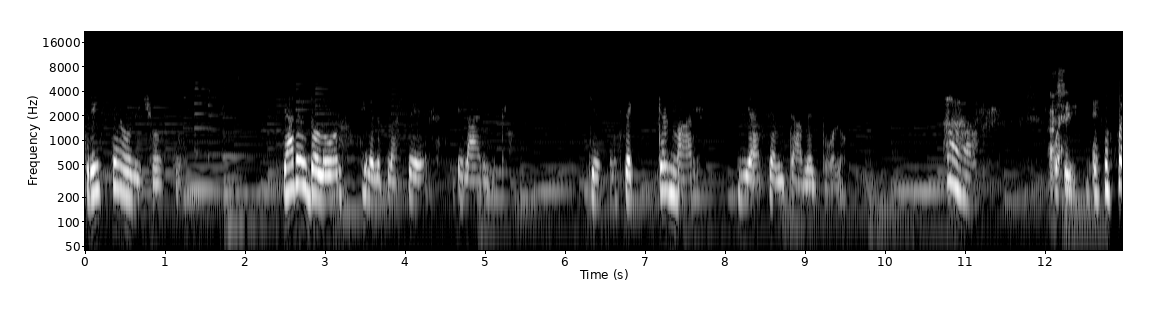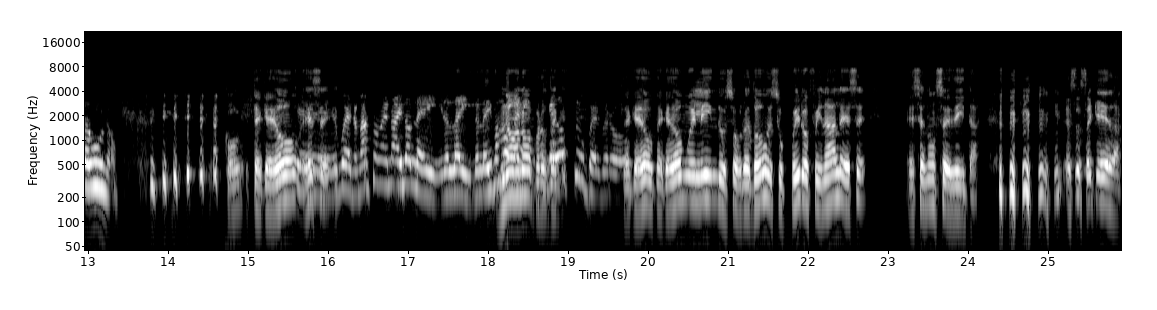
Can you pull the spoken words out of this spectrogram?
triste o dichoso. Ya del dolor y del placer, el árbitro, quien se seca el mar y hace habitable el polo. Ah, Así. eso fue uno. Te quedó ese. Bueno, más o menos ahí lo leí, lo leí, lo leí más no, o menos. No, pero, te, quedó super, pero te quedó, te quedó muy lindo y sobre todo el suspiro final ese ese no se edita. eso se queda.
